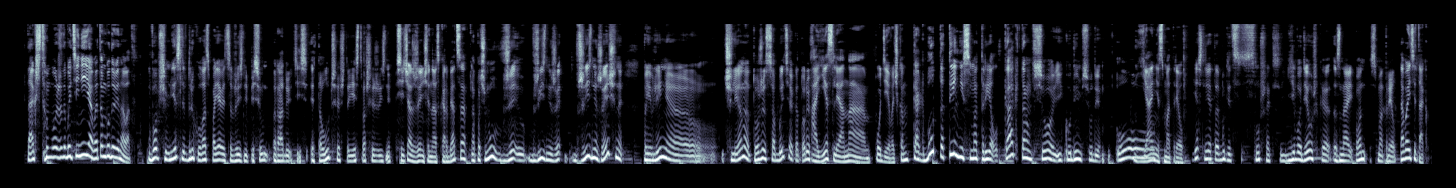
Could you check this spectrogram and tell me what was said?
Так что, может быть, и не я в этом буду виноват. В общем, если вдруг у вас появится в жизни писюн, радуйтесь, это лучшее, что есть в вашей жизни. Сейчас женщины оскорбятся. А почему в, же- в жизни, же- в жизни женщины появление э, члена тоже событие, которое А если она по девочкам? Как будто ты не смотрел, как там все и кудым-сюдым. О, Я не смотрел. Если это будет слушать его девушка, знай, он смотрел. Давайте так.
